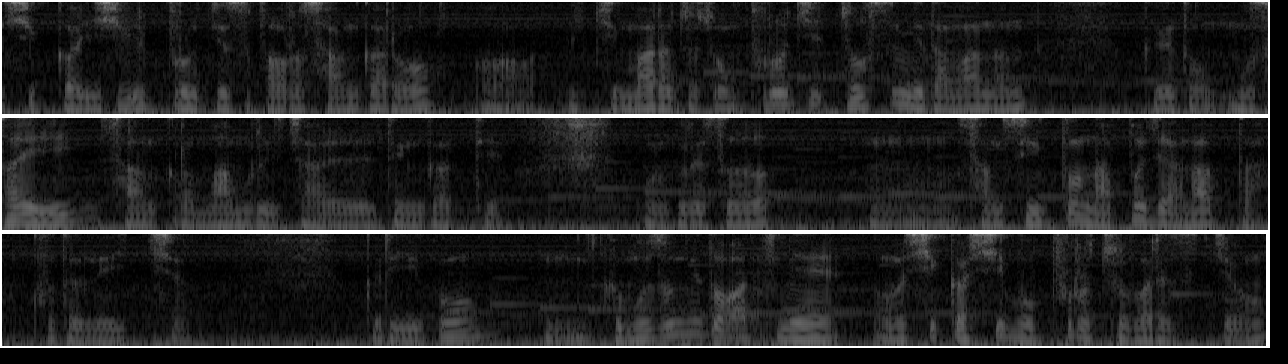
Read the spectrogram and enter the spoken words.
시가 21% 뛰어서 바로 상가로 어, 일찍 말아줘 좀 풀어줬습니다만은 그래도 무사히 상가로 마무리 잘 된 것 같아요. 오늘 그래서 음, 상수익도 나쁘지 않았다. 코드네이처 그리고 음, 금호전기도 아침에 어, 시가 15% 출발했었죠.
